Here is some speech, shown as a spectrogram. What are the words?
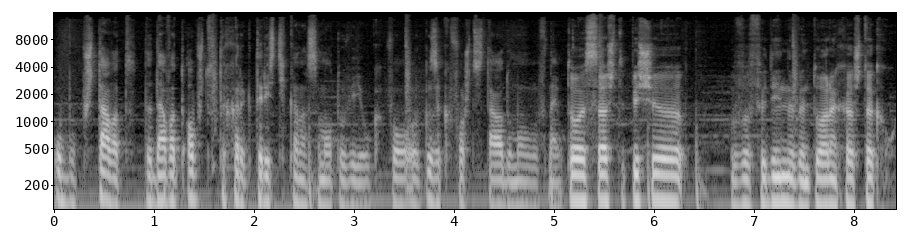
обобщават, да дават общата характеристика на самото видео, какво, за какво ще става дума в него. Тоест, аз ще пиша в един евентуален хаштаг, ако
